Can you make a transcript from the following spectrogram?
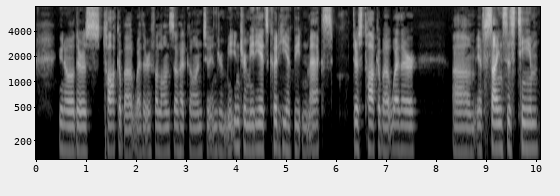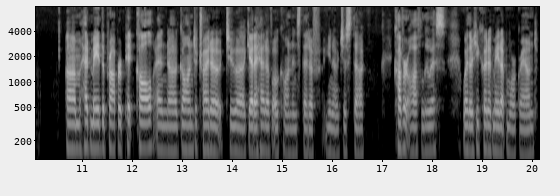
you know, there's talk about whether if Alonso had gone to interme- intermediates, could he have beaten Max? There's talk about whether um, if Sainz's team um, had made the proper pit call and uh, gone to try to to uh, get ahead of Ocon instead of you know just uh, cover off Lewis, whether he could have made up more ground.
